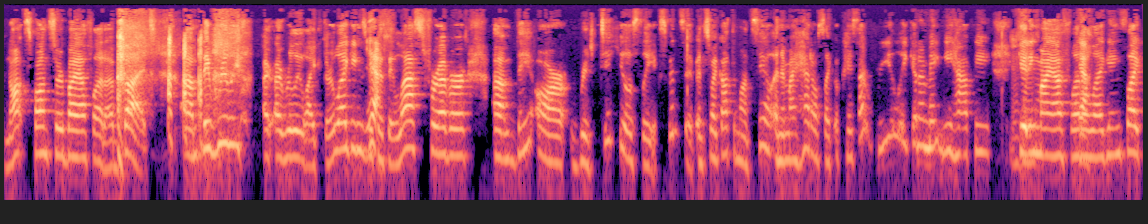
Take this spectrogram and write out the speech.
not sponsored by Athleta, but um, they really, I, I, really like their leggings because yeah. they last forever. Um, they are ridiculously expensive. And so I got them on sale. And in my head, I was like, okay, is that really going to make me happy mm-hmm. getting my Athleta yeah. leggings? Like,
